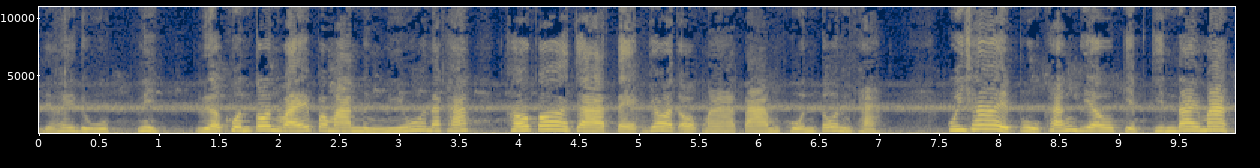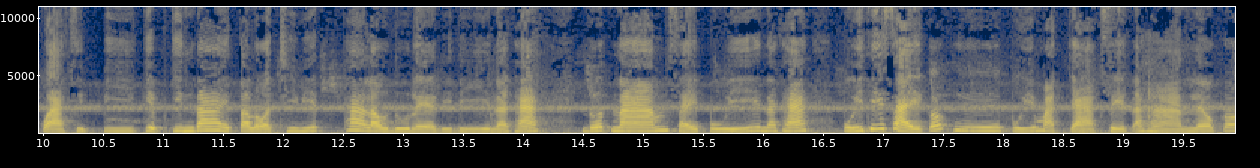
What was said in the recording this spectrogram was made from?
เดี๋ยวให้ดูนี่ เหลือโคนต้นไว้ประมาณหนึ่งนิ้วนะคะเขาก็จะแตกยอดออกมาตามโคนต้นค่ะ กุ้ยช่ายปลูกครั้งเดียว เก็บกินได้มากกว่า 10 ปี เก็บกินได้ตลอดชีวิต ถ้าเราดูแลดีๆนะคะ รดน้ำใส่ปุ๋ยนะคะ ปุ๋ยที่ใส่ก็คือปุ๋ยหมักจากเศษอาหาร แล้วก็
